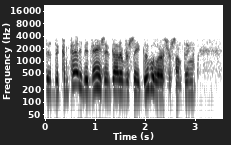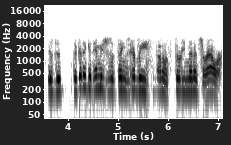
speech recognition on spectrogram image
the, the competitive advantage they've got over, say, Google Earth or something, is that they're going to get images of things every I don't know 30 minutes or hour.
